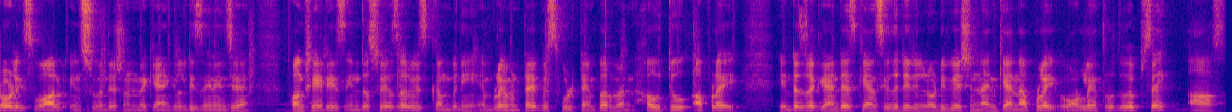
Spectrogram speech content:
Role is valve instrumentation mechanical design engineer. Function area is industrial service company. Employment type is full-time permanent. How to apply? Industry candidates can see the detailed notification and can apply online through the website as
